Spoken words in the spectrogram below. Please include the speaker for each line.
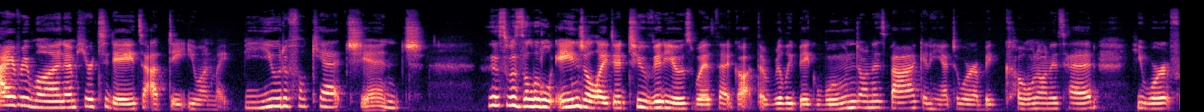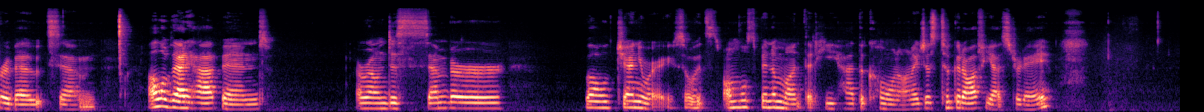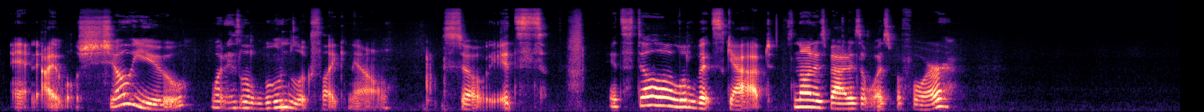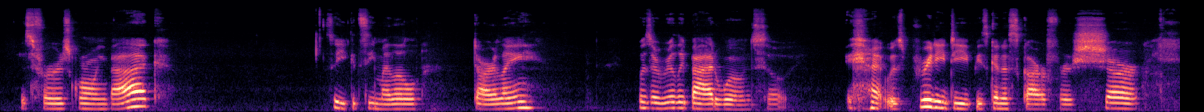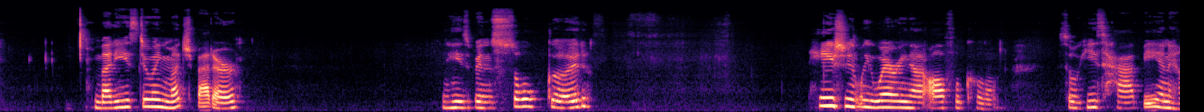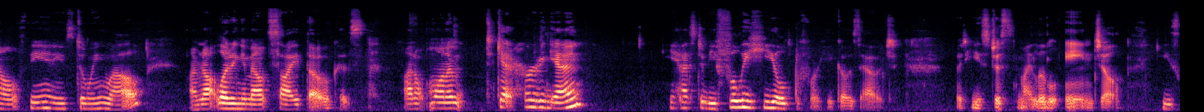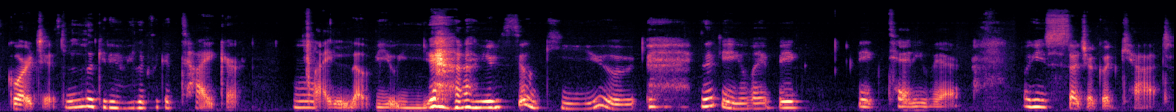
Speaker 1: Hi everyone, I'm here today to update you on my beautiful cat Chinch. This was a little angel I did two videos with that got the really big wound on his back and he had to wear a big cone on his head. He wore it for about, um, all of that happened around December, well, January. So it's almost been a month that he had the cone on. I just took it off yesterday show you what his little wound looks like now. So it's it's still a little bit scabbed. It's not as bad as it was before. His fur is growing back. So you can see my little darling was a really bad wound, so it was pretty deep. He's gonna scar for sure but he's doing much better. And he's been so good patiently wearing that awful cone. So he's happy and healthy and he's doing well. I'm not letting him outside though because I don't want him to get hurt again. He has to be fully healed before he goes out. But he's just my little angel. He's gorgeous. Look at him. He looks like a tiger. I love you. Yeah, you're so cute. Look at you, my big, big teddy bear. Oh, he's such a good cat.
